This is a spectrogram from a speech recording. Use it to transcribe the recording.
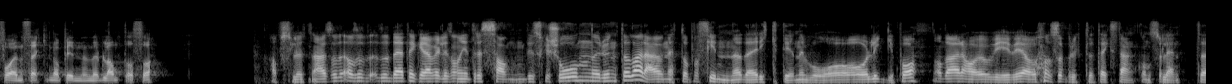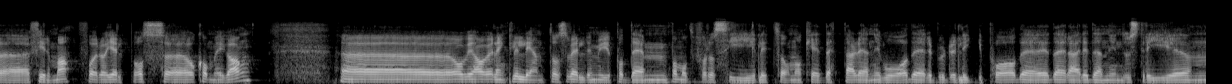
få en second opinion iblant også. Absolutt. Altså, det, altså, det, jeg tenker er en veldig sånn interessant diskusjon rundt det der, er jo nettopp å finne det riktige nivået å ligge på. Og der har jo vi, vi har også brukt et eksternt konsulentfirma for å hjelpe oss eh, å komme i gang. Uh, og vi har vel egentlig lent oss veldig mye på dem på en måte for å si litt sånn OK, dette er det nivået dere burde ligge på, dere, dere er i den industrien.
